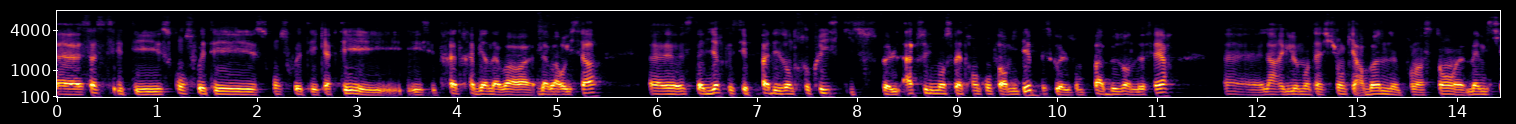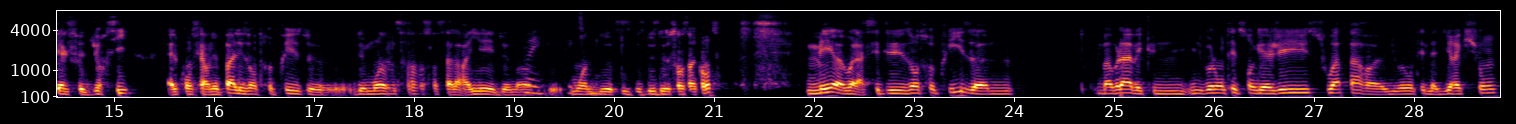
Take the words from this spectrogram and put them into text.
Euh, ça, c'était ce qu'on souhaitait, ce qu'on souhaitait capter et, et c'est très très bien d'avoir d'avoir eu ça. Euh, C'est-à-dire que c'est pas des entreprises qui veulent absolument se mettre en conformité parce qu'elles n'ont pas besoin de le faire. Euh, la réglementation carbone, pour l'instant, même si elle se durcit, elle concerne pas les entreprises de, de moins de 500 salariés et de, moins de, de, 250. Mais euh, voilà, c'est des entreprises euh, bah voilà, avec une, une volonté de s'engager, soit par euh, une volonté de la direction,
